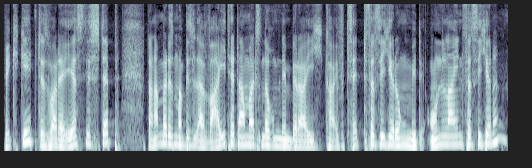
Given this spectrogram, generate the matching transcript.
weggeht. Das war der erste Step. Dann haben wir das mal ein bisschen erweitert, damals noch um den Bereich Kfz-Versicherung mit Online-Versicherern,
